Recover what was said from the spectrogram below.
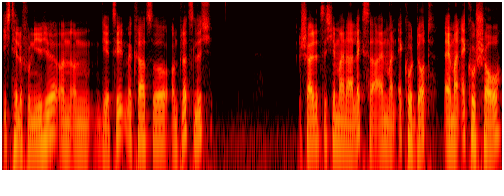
ich telefoniere hier und, und die erzählt mir gerade so und plötzlich schaltet sich hier meine Alexa ein, mein Echo Dot, äh, mein Echo Show.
